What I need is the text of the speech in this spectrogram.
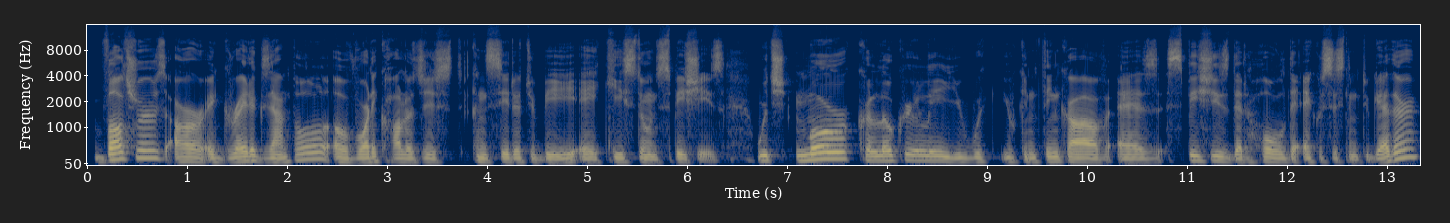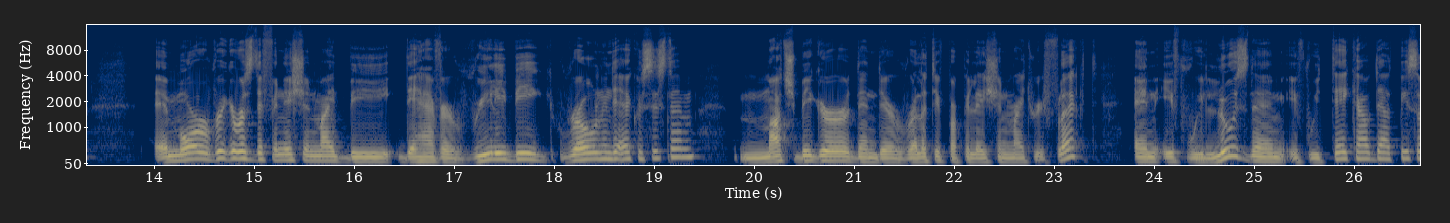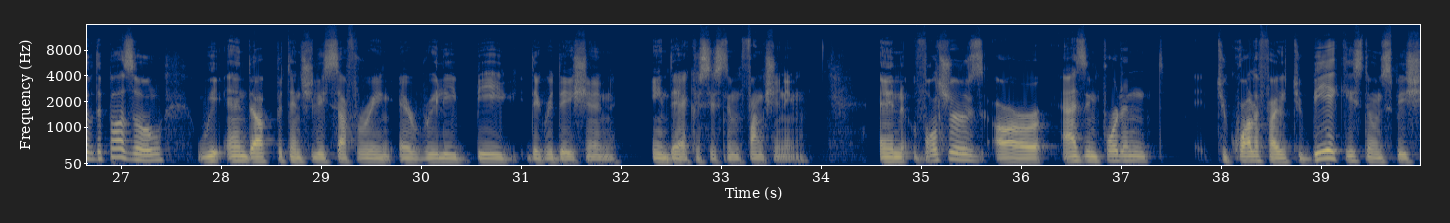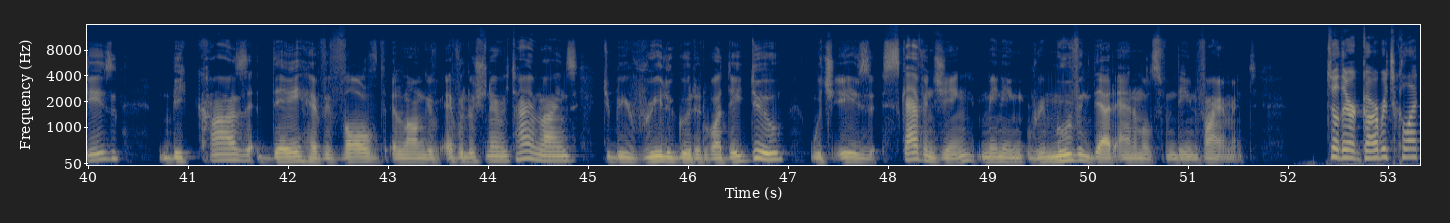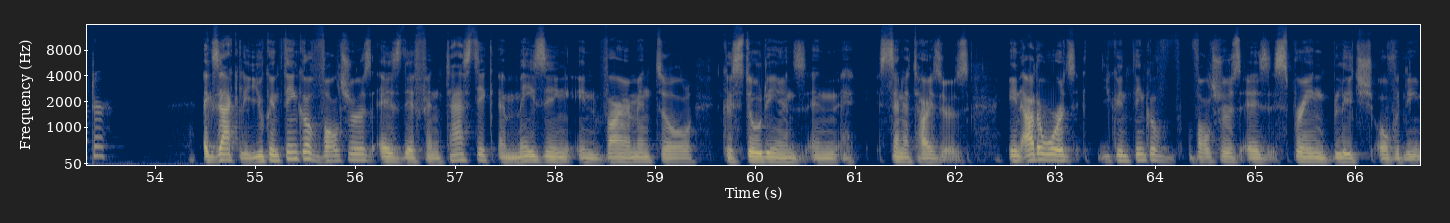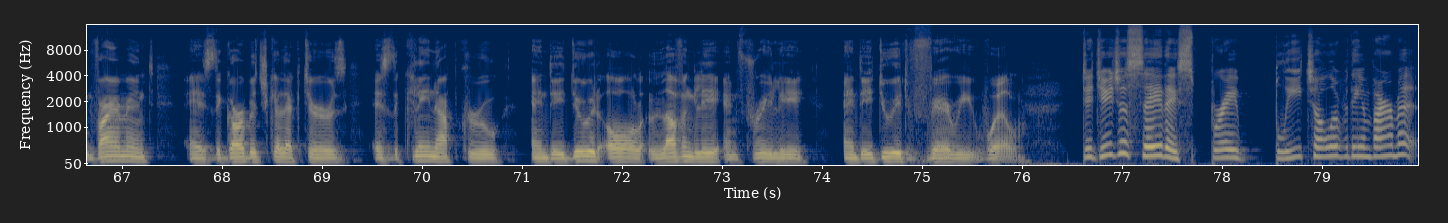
Vultures are a great example of what ecologists consider to be a keystone species, which more colloquially you, you can think of as species that hold the ecosystem together. A more rigorous definition might be they have a really big role in the ecosystem, much bigger than their relative population might reflect, and if we lose them, if we take out that piece of the puzzle, we end up potentially suffering a really big degradation in the ecosystem functioning. And vultures are as important to qualify to be a keystone species because they have evolved along evolutionary timelines to be really good at what they do, which is scavenging, meaning removing dead animals from the environment. So they're a garbage collector? Exactly. You can think of vultures as the fantastic, amazing environmental custodians and sanitizers. In other words, you can think of vultures as spraying bleach over the environment, as the garbage collectors, as the cleanup crew, and they do it all lovingly and freely, and they do it very well. Did you just say they spray bleach all over the environment?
